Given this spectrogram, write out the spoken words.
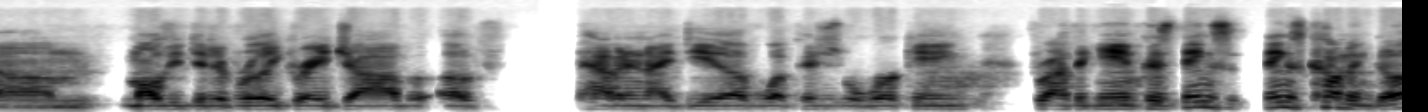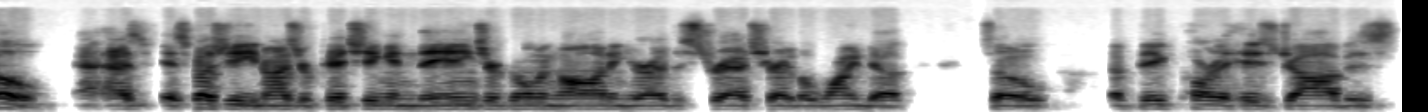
Um, Maldi did a really great job of having an idea of what pitches were working throughout the game because things things come and go as especially you know as you're pitching and the innings are going on and you're out of the stretch, you're out of the windup. So a big part of his job is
